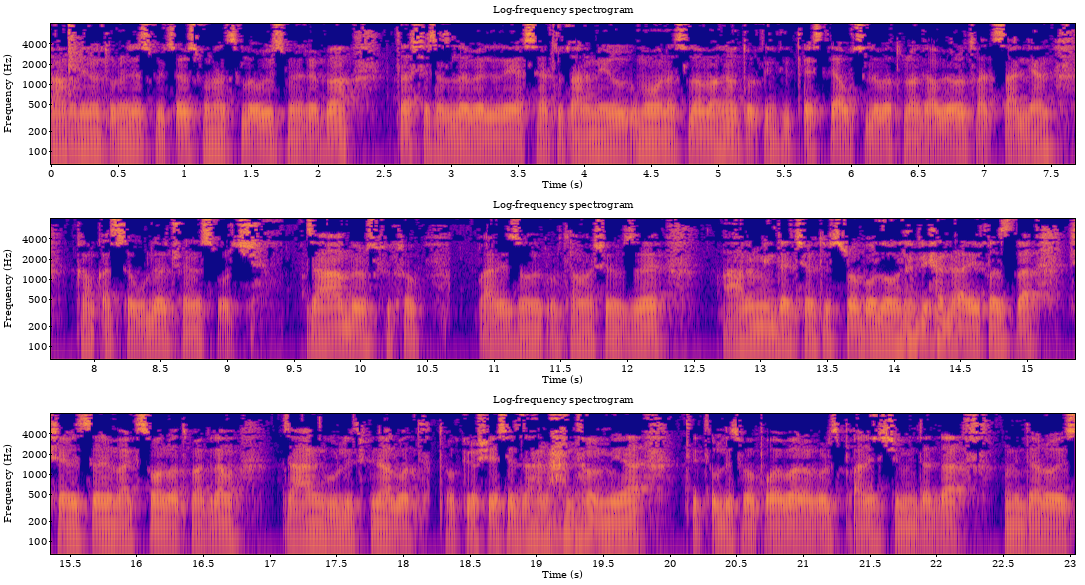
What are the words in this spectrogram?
რამოდენიმე ტურნირზე გვიწევს მონაწილეობის მიღება და შესაძლებელია საერთოდ არ მივმონაწილეო, მაგრამ დოპინგი ტესტი აუცილებლად უნდა გავიაროთ, რაც ძალიან გამკაცებულია ჩვენ სპორტში. ძალიან ბევრს ვფიქრობ პარიზონურ თამაშებზე. არ მინდა ჩემთვის რომ ბოლო ოლიმპიადა იყოს და შევეცდები მაქსიმალურად, მაგრამ ძალიან გულით ალბათ ტოკიოში ესე ძალიან რანდომია ტიტულის მოპოვება როგორც პარიზში მინდა და მინდა რომ ეს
